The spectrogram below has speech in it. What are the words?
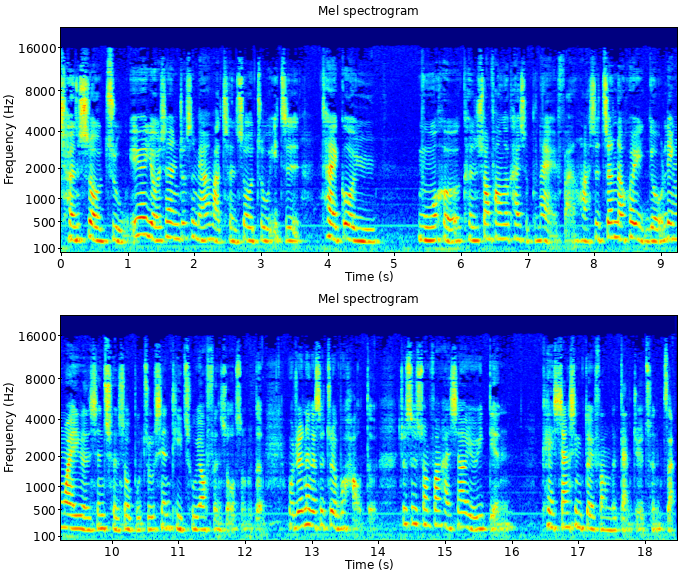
承受住，因为有些人就是没办法承受住，一直太过于。磨合，可能双方都开始不耐烦的话，是真的会有另外一个人先承受不住，先提出要分手什么的。我觉得那个是最不好的，就是双方还是要有一点可以相信对方的感觉存在。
